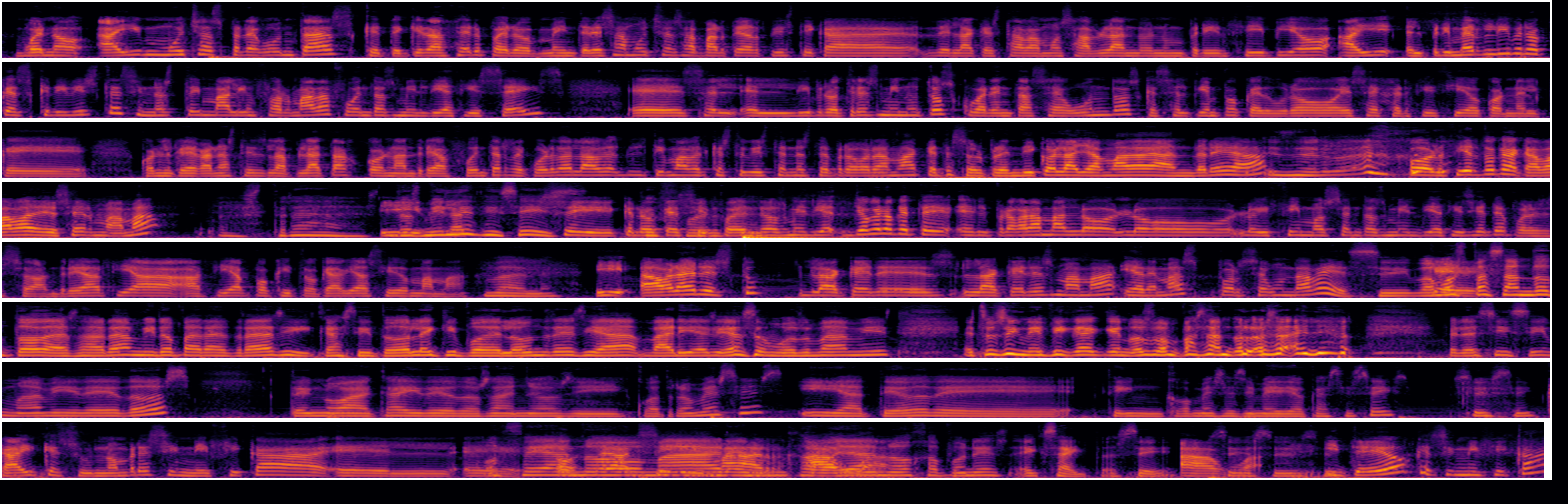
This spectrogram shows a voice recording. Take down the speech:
Bueno, hay muchas preguntas que te quiero hacer, pero me interesa mucho esa parte artística de la que estábamos hablando en un principio. Hay, el primer libro que escribiste, si no estoy mal informada, fue en 2016. Es el, libro 3 minutos 40 segundos, que es el tiempo que duró ese ejercicio con el que con el que ganasteis la plata con Andrea Fuentes. Recuerdo la última vez que estuviste en este programa que te sorprendí con la llamada de Andrea. Es verdad. Por cierto, que acababa de ser mamá. Ostras, 2016. Sí, creo que sí, fue en 2010. Yo creo que el programa lo, lo, lo, hicimos en 2017, pues eso, Andrea hacía, hacía poquito que había sido mamá. Vale. Y ahora eres tú la que eres, la que eres mamá y además por segunda vez. Sí, vamos pasando todas. Ahora miro para atrás y casi todo el equipo de Londres, ya varias ya somos mamis. Esto significa que nos van pasando los años. Pero sí, sí, mami de dos. Tengo a Kai de dos años y cuatro meses y a Teo de cinco meses y medio, casi seis. Sí, sí. Kai, que su nombre significa el... Eh, océano, mar, hawaiano, japonés. Exacto, sí. Agua. ¿Y Teo qué significa?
